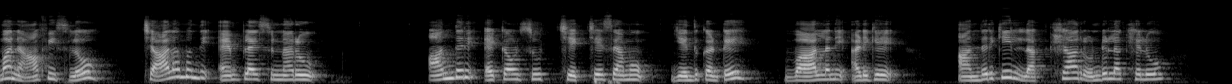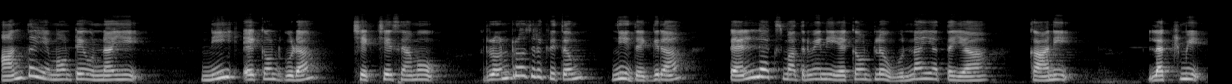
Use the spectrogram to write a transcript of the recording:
మన ఆఫీస్లో చాలామంది ఎంప్లాయీస్ ఉన్నారు. అందరి అకౌంట్స్ చెక్ చేశాము. ఎందుకంటే వాళ్ళని అడిగే అందరికీ లక్ష రెండు లక్షలు అంత అమౌంటే ఉన్నాయి. నీ అకౌంట్ కూడా చెక్ చేశాము. రెండు రోజుల క్రితం నీ దగ్గర టెన్ ల్యాక్స్ మాత్రమే నీ అకౌంట్లో ఉన్నాయి అత్తయ్య. కానీ లక్ష్మి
